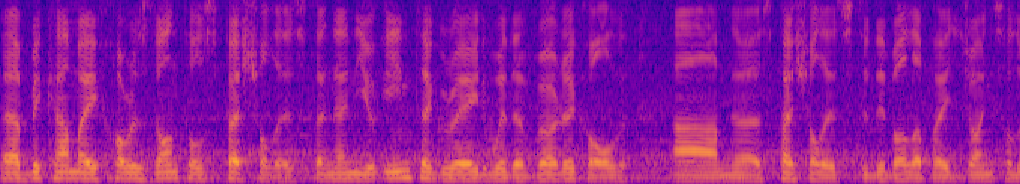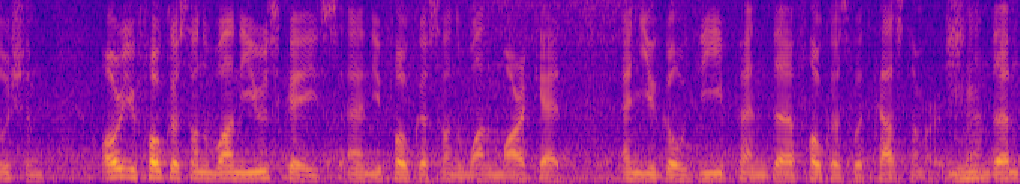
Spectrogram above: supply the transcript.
uh, become a horizontal specialist and then you integrate with a vertical um, uh, specialist to develop a joint solution, or you focus on one use case and you focus on one market and you go deep and uh, focus with customers. Mm -hmm. And um,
